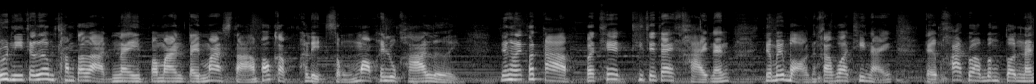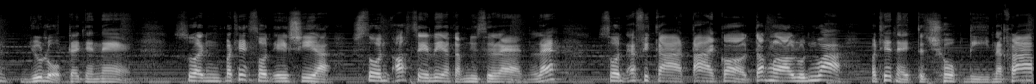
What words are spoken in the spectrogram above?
รุ่นนี้จะเริ่มทำตลาดในประมาณไตรมาสสามพร้อมกับผลิตส่งมอบให้ลูกค้าเลย ยังไงก็ตามประเทศที่จะได้ขายนั้น ยังไม่บอกนะครับว่าที่ไหน แต่คาดว่าเบื้องต้นนั้นยุโรปได้แน่ๆส่วนประเทศโซนเอเชีย โซนออสเตรเลียกับนิวซีแลนด์และโซนแอฟริกาใต้ก็ต้องรอลุ้นว่าประเทศไหนจะโชคดีนะครับ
